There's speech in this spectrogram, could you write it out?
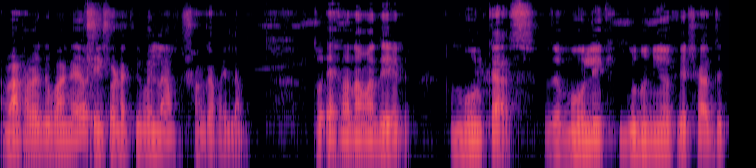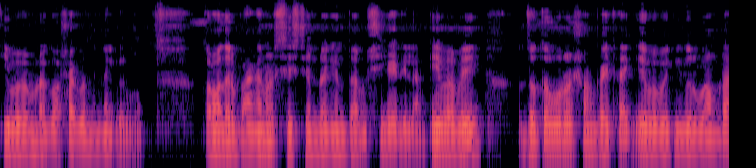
আমরা আঠারোকে ভাঙাইও এই কটা কী পাইলাম? সংখ্যা পাইলাম। তো এখন আমাদের মূল কাজ যে মৌলিক গুণনীয়কের সাহায্যে কীভাবে আমরা গসাগু নির্ণয় করব? তো আমাদের ভাঙানোর সিস্টেমটা কিন্তু আমি শিখাই দিলাম। এইভাবেই যত বড় সংখ্যায় থাক, এভাবে কি করব আমরা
